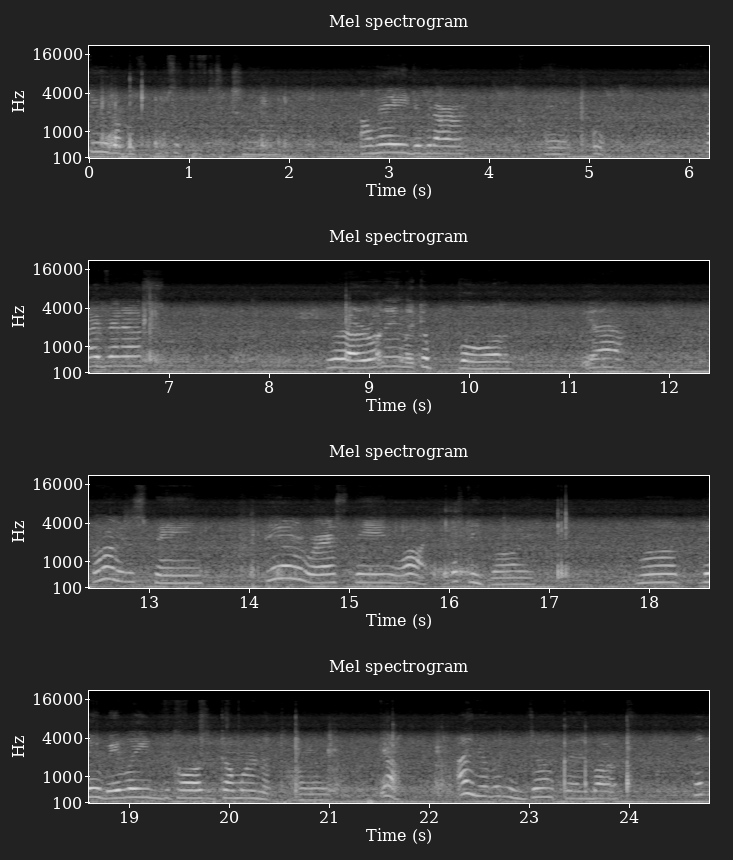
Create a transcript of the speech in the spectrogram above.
to Robot episode 56 now. Oh, hey, Jupiter. Hey, oh. Hi, Venus. You are running like a ball. Yeah. Dog is pain. They are resting. Why? Because they die. Well, they really because some are not tired. Yeah, I really can do that, but that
